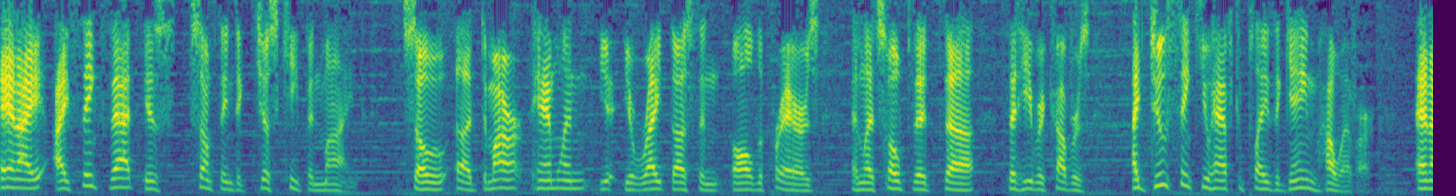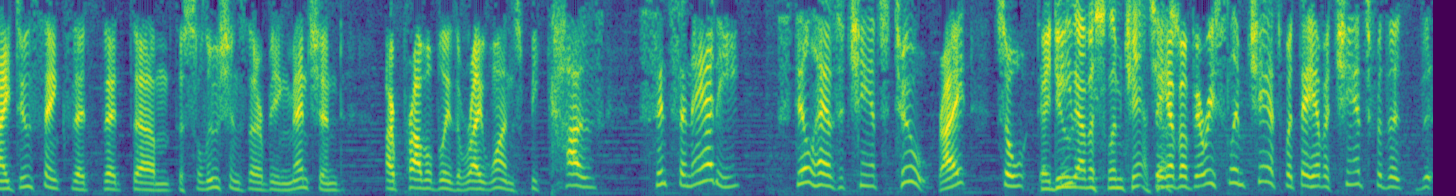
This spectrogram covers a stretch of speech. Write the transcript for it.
and I I think that is something to just keep in mind. So, uh, Damar Hamlin, you, you're right, Dustin. All the prayers, and let's hope that uh, that he recovers. I do think you have to play the game, however, and I do think that that um, the solutions that are being mentioned are probably the right ones because Cincinnati still has a chance too, right? So They do even- have a slim chance. they yes. have a very slim chance, but they have a chance for the, the,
